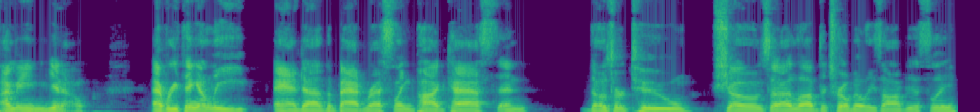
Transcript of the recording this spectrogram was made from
I mean, you know, everything elite and uh the bad wrestling podcast and those are two shows that I love. The Trillbillies obviously.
